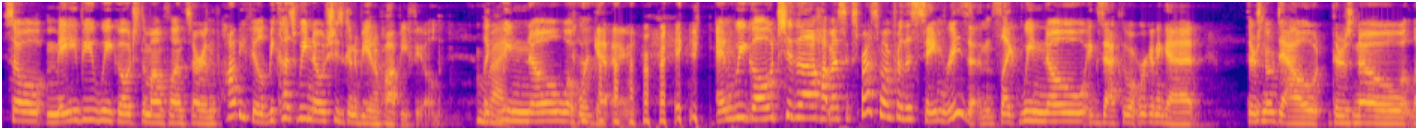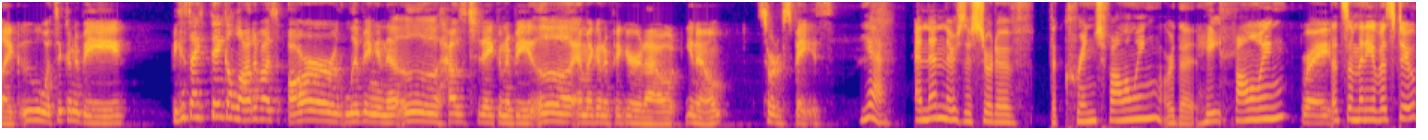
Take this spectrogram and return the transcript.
So maybe we go to the momfluencer in the poppy field because we know she's going to be in a poppy field. Like right. we know what we're getting. right. And we go to the Hot Mess Express one for the same reasons. Like we know exactly what we're going to get. There's no doubt. There's no like, ooh, what's it going to be? Because I think a lot of us are living in the, oh, how's today going to be? Oh, am I going to figure it out? You know, sort of space. Yeah. And then there's this sort of the cringe following or the hate following. Right. That so many of us do.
